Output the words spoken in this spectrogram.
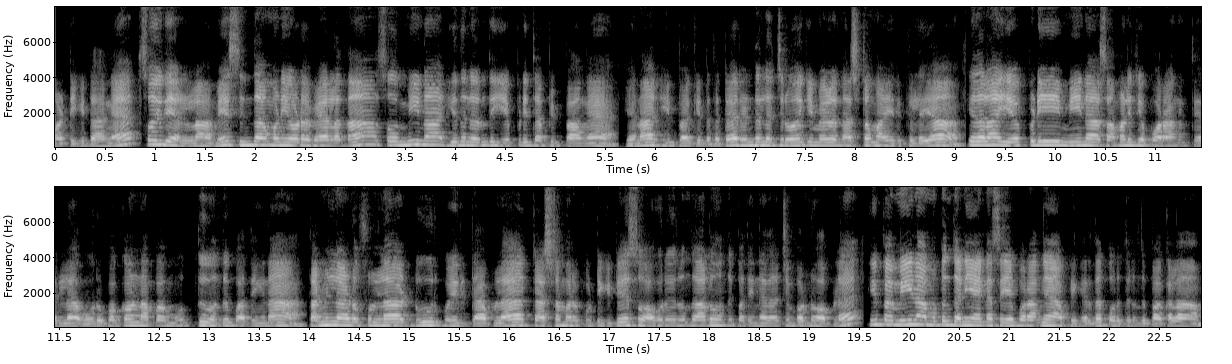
மாட்டிக்கிட்டாங்க. சோ இது எல்லாமே சிந்தாமணியோட வேலை தான். சோ மீனா இதுல இருந்து எப்படி தப்பிப்பாங்க? ஏன்னா இப்ப கிட்டத்தட்ட 2,00,000 ரூபாய்க்கு மேல நஷ்டம் ஆயிருக்கு இல்லையா? இதெல்லாம் எப்படி மீனா சமாளிக்க போறாங்கன்னு தெரியல. ஒரு பக்கம் நம்ம முத்து வந்து பாத்தீங்கன்னா தமிழ்நாடு ஃபுல்லா டூர் போயிருக்காப்ல கஸ்டமரை கூட்டிக்கிட்டு. சோ அவர் இருந்தாலும் வந்து பாத்தீங்கன்னா ஏதாச்சும் பண்ணுவாப்ல. இப்ப மீனா மட்டும் தனியா என்ன செய்ய போறாங்க அப்படிங்கறத பொறுத்திருந்து பார்க்கலாம்.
